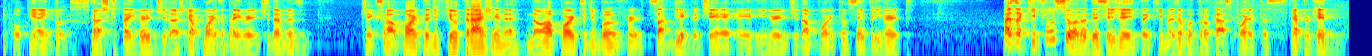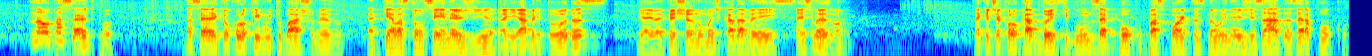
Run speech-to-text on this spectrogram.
E copiar em todos. Acho que tá invertido. Acho que a porta tá invertida mesmo. Tinha que ser uma porta de filtragem, né? Não a porta de buffer. Sabia que eu tinha é, invertido a porta. Eu sempre inverto. Mas aqui funciona desse jeito aqui. Mas eu vou trocar as portas. É porque não, tá certo, pô. Tá certo, é que eu coloquei muito baixo mesmo. É porque elas estão sem energia. Aí abre todas, e aí vai fechando uma de cada vez. É isso mesmo. É que eu tinha colocado dois segundos, é pouco para as portas não energizadas, era pouco.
